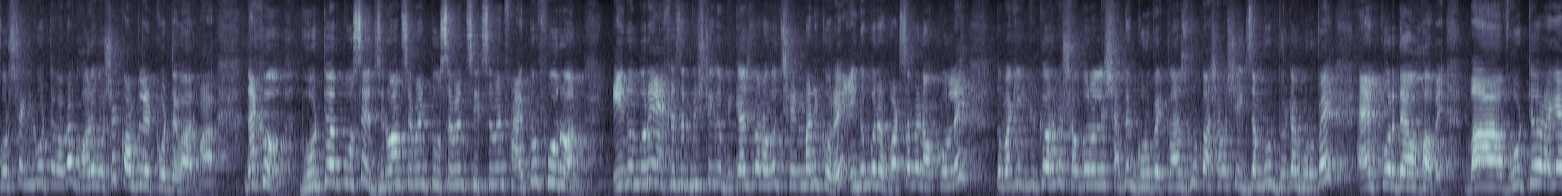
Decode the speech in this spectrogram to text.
কোর্সটা কি করতে পারবা? ঘরে বসে কমপ্লিট করতে পারবা। দেখো, ভর্তি হওয়ার পোসে zero one seven two seven six seven five two four one এই নম্বরে এক হাজার বিশ টাকা বিকাশ বা নগদ সেন্ড করে এই নম্বরে হোয়াটসঅ্যাপে নক করলে তোমাকে কি করবে সকলের সাথে গ্রুপে ক্লাস গ্রুপ পাশাপাশি এক্সাম গ্রুপ দুটা গ্রুপে অ্যাড করে দেওয়া হবে। বা ভর্তি হওয়ার আগে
